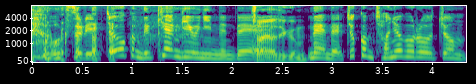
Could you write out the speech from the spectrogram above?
목소리에 조금 느끼한 기운이 있는데 저요 지금? 네네 조금 저녁으로 좀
